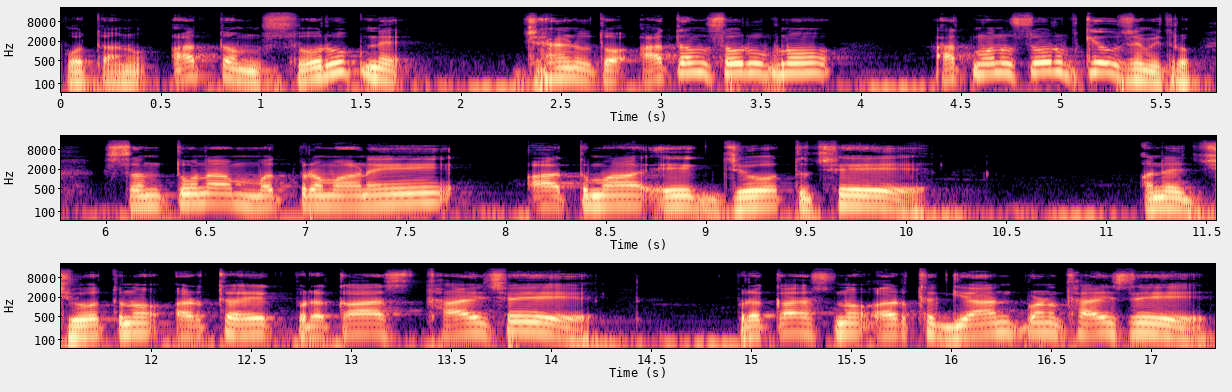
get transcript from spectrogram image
પોતાનું આત્મ સ્વરૂપને જાણ્યું તો આત્મ સ્વરૂપનો, આત્માનું સ્વરૂપ કેવું છે મિત્રો? સંતોના મત પ્રમાણે આત્મા એક જ્યોત છે અને જ્યોતનો અર્થ એક પ્રકાશ થાય છે. પ્રકાશનો અર્થ જ્ઞાન પણ થાય છે.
